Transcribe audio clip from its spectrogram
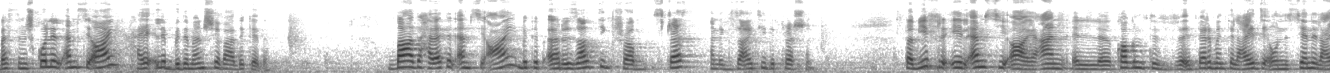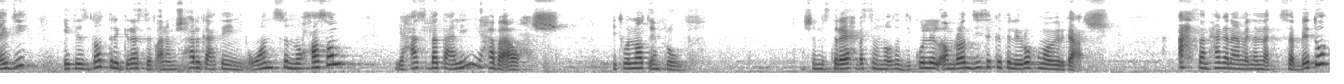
بس مش كل ال MCI هيقلب ب dementia بعد كده. بعض حالات ال MCI بتبقى resulting from stress and anxiety depression. طب يفرق إيه ال MCI عن ال cognitive impairment العادي أو النسيان العادي؟ It is not regressive. أنا مش هرجع تاني. Once إنه حصل يا هثبت عليه يا هبقى اوحش it will not improve. عشان نستريح بس من النقطة دي. كل الأمراض دي سكه اللي يروح وما بيرجعش. أحسن حاجة نعملها إنك تثبته.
